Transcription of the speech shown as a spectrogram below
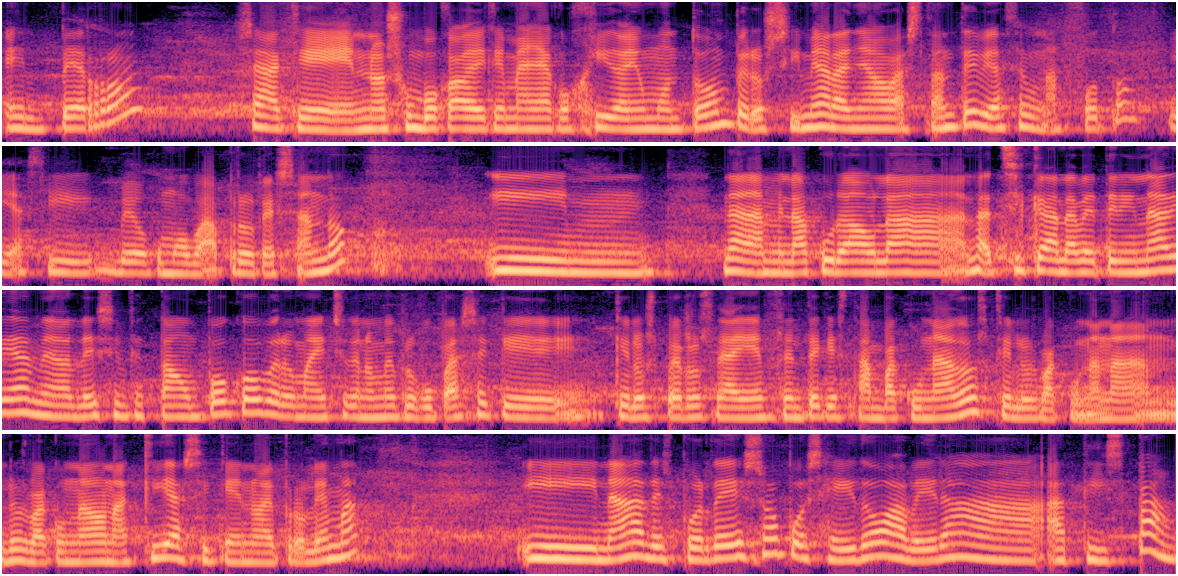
el perro. O sea, que no es un bocado de que me haya cogido ahí un montón, pero sí me ha arañado bastante. Voy a hacer una foto y así veo cómo va progresando. Y mm, nada, me la ha curado la, la, chica, la veterinaria, me ha desinfectado un poco, pero me ha dicho que no me preocupase, que, que los perros de ahí enfrente que están vacunados, que los, vacunan, los vacunaron aquí, así que no hay problema. Y nada, después de eso, pues he ido a ver a, a Tispa.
